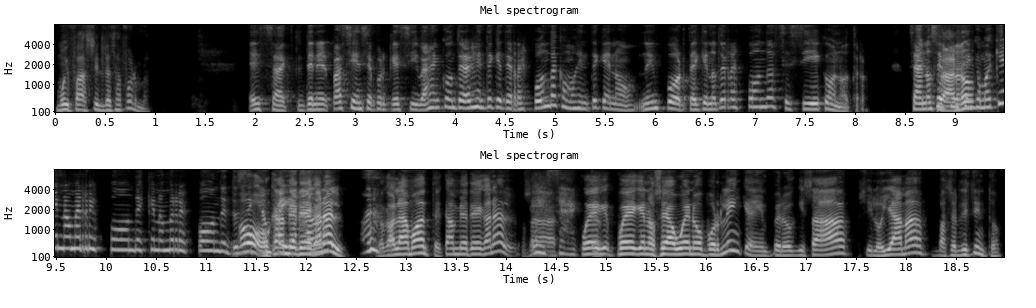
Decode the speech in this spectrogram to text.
muy fácil de esa forma. Exacto, tener paciencia, porque si vas a encontrar gente que te responda como gente que no, no importa, el que no te responda se sigue con otro. O sea, no se Claro. como es que no me responde, es que no me responde, entonces No, cámbiate de canal, lo que hablábamos antes, cámbiate de canal. O sea, puede, que- puede que no sea bueno por LinkedIn, pero quizás si lo llamas va a ser distinto.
